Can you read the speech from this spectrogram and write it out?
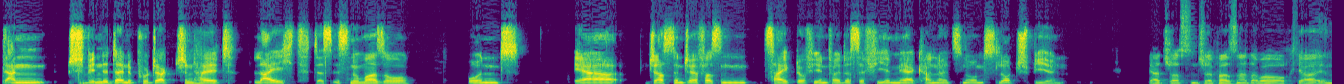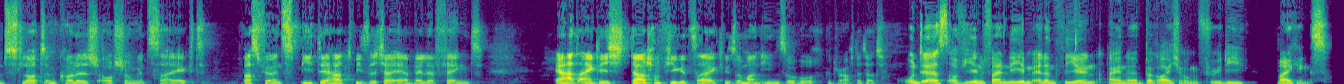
dann schwindet deine Production halt leicht. Das ist nun mal so. Und er, Justin Jefferson, zeigt auf jeden Fall, dass er viel mehr kann als nur im Slot spielen. Ja, Justin Jefferson hat aber auch ja im Slot im College auch schon gezeigt, was für ein Speed er hat, wie sicher er Bälle fängt. Er hat eigentlich da schon viel gezeigt, wieso man ihn so hoch gedraftet hat. Und er ist auf jeden Fall neben Adam Thielen eine Bereicherung für die Vikings.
